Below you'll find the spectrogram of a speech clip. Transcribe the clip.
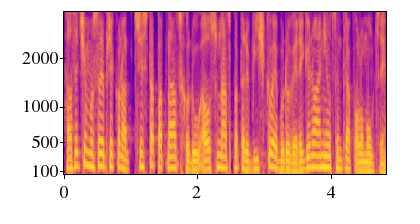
Hasiči museli překonat 315 chodů a 18 patr výškové budovy regionálního centra v Olomouci.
